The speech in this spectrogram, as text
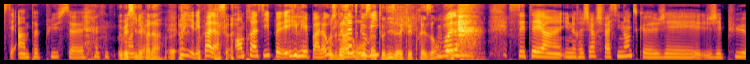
c'est un peu plus... oui, parce qu'il n'est pas là. oui, il n'est pas là. en principe, il n'est pas là. Ou peut-être que on syntonise avec les présents. Voilà. C'était une recherche fascinante que j'ai pu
